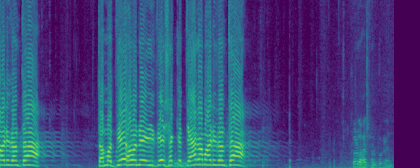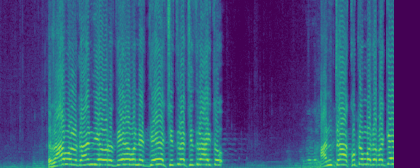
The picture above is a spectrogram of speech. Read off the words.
ಮಾಡಿದಂಥ ತಮ್ಮ ದೇಹವನ್ನೇ ಈ ದೇಶಕ್ಕೆ ತ್ಯಾಗ ಮಾಡಿದಂಥ ರಾಹುಲ್ ಗಾಂಧಿ ಅವರ ದೇಹವನ್ನೇ ದೇಹ ಛಿದ್ರ ಛಿದ್ರ ಆಯಿತು. ಅಂಥ ಕುಟುಂಬದ ಬಗ್ಗೆ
